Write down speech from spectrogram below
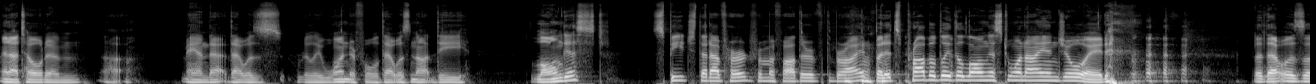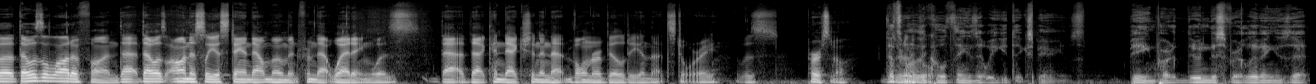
and I told him. Uh, man, that that was really wonderful. That was not the longest speech that I've heard from a father of the bride, but it's probably the longest one I enjoyed. but that was uh, that was a lot of fun. That that was honestly a standout moment from that wedding was that that connection and that vulnerability in that story. It was personal. That's Really one of the cool. cool things that we get to experience being part of doing this for a living is that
